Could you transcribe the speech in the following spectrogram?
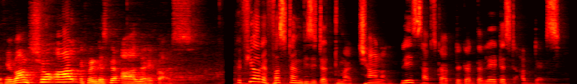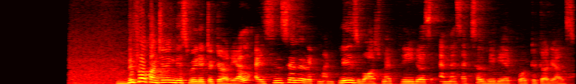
If you want show all it will display all the records if you are a first time visitor to my channel please subscribe to get the latest updates before continuing this video tutorial, I sincerely recommend please watch my previous MS Excel VBA code tutorials.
